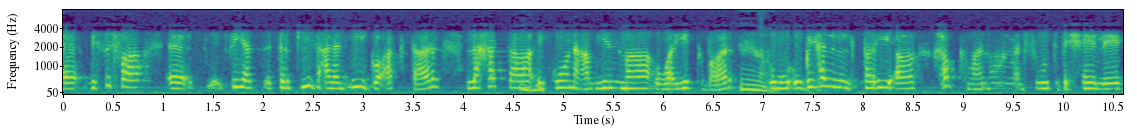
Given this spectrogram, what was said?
آه، بصفة آه، فيها تركيز على الإيجو أكثر لحتى يكون عم ينمى ويكبر نعم. وبهالطريقة حكما هون منفوت بحالة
